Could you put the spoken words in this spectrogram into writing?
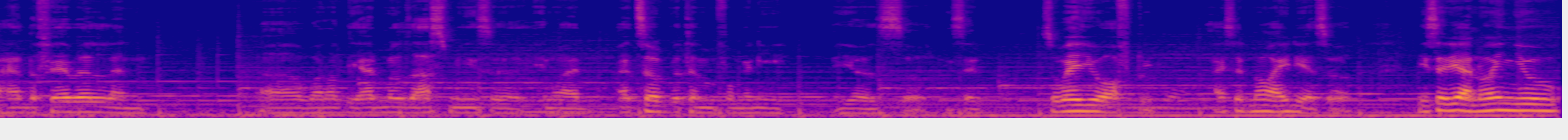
I had the farewell and uh, one of the admirals asked me, so you know, I'd, I'd served with him for many years. So he said, "So where are you off to?" I said, "No idea." So he said, "Yeah, knowing you,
